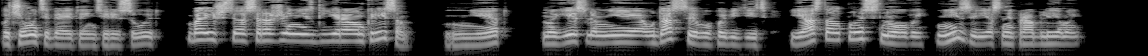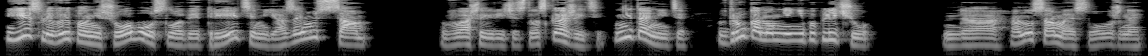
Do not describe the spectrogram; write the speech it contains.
Почему тебя это интересует? Боишься сражения с генералом Крисом? Нет. Но если мне удастся его победить, я столкнусь с новой, неизвестной проблемой. Если выполнишь оба условия, третьим я займусь сам. Ваше Величество, скажите, не томите. Вдруг оно мне не по плечу? Да, оно самое сложное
